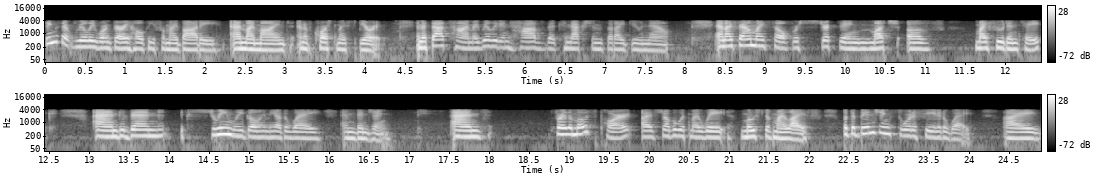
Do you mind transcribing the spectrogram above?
things that really weren't very healthy for my body and my mind, and of course my spirit. And at that time, I really didn't have the connections that I do now. And I found myself restricting much of my food intake and then extremely going the other way and binging. And for the most part, I've struggled with my weight most of my life, but the binging sort of faded away. I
